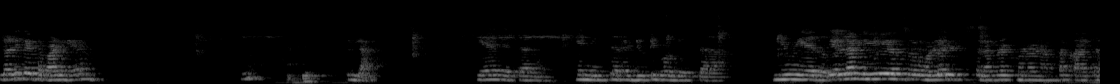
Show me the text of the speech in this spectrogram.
ನಡೀತೈತ ಬಾಡಿಗೆ ಇಲ್ಲ. ಏನಾಗಿರ್ತಾನೆ ಏನು ನಿಮ್ ತರ ಡ್ಯೂಟಿಗೆ ಹೋಗಿರ್ತಾರ? ನ್ಯೂ ಇಯರ್ ಎಲ್ಲ ನ್ಯೂ ಇಯರ್ಸ್ ಒಳ್ಳೆ ರೀತಿ ಸೆಲೆಬ್ರೇಟ್ ಮಾಡೋಣ ಅಂತ ಕಾಯ್ತಾ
